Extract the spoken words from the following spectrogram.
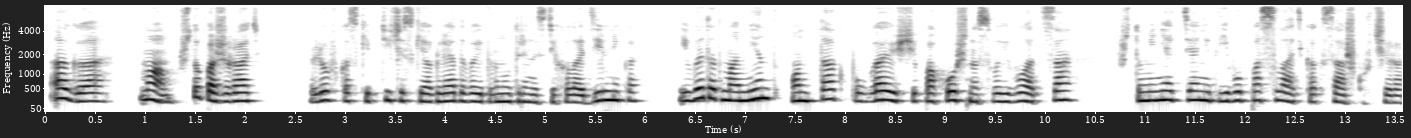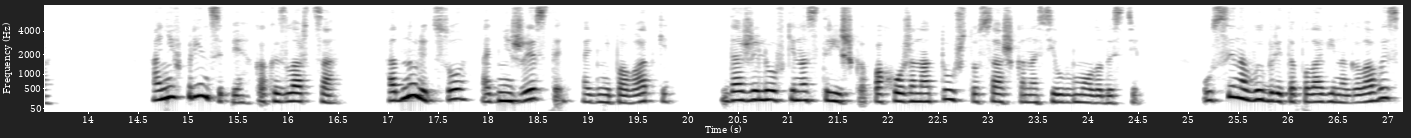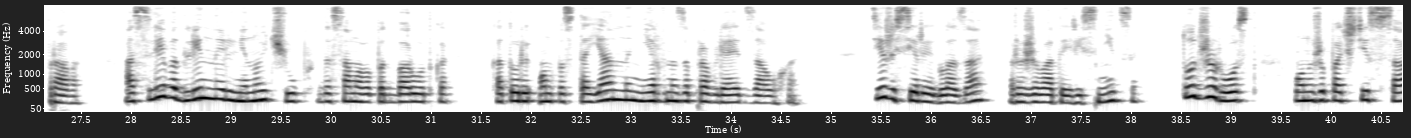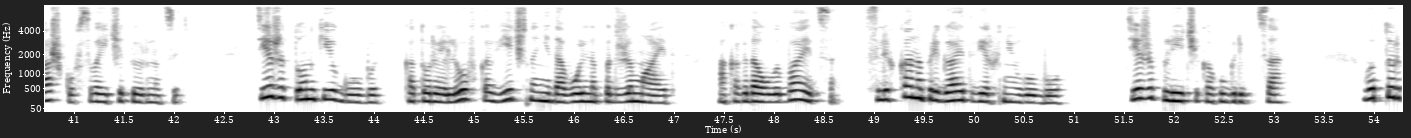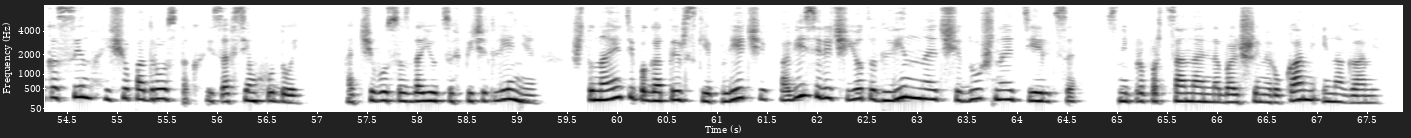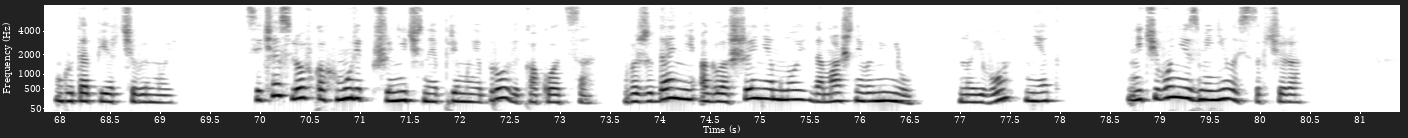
Ага. Мам, что пожрать? Левка скептически оглядывает внутренности холодильника, и в этот момент он так пугающе похож на своего отца, что меня тянет его послать, как Сашку вчера. Они, в принципе, как из ларца. Одно лицо, одни жесты, одни повадки. Даже Левкина стрижка похожа на ту, что Сашка носил в молодости. У сына выбрита половина головы справа, а слева длинный льняной чуб до самого подбородка, который он постоянно нервно заправляет за ухо. Те же серые глаза, рыжеватые ресницы, тот же рост, он уже почти с Сашку в свои четырнадцать. Те же тонкие губы, которые Левка вечно недовольно поджимает, а когда улыбается, слегка напрягает верхнюю губу. Те же плечи, как у гребца. Вот только сын еще подросток и совсем худой, отчего создается впечатление, что на эти богатырские плечи повесили чье-то длинное тщедушное тельце с непропорционально большими руками и ногами. Гутоперчивый мой. Сейчас Левка хмурит пшеничные прямые брови, как у отца, в ожидании оглашения мной домашнего меню, но его нет. Ничего не изменилось со вчера.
